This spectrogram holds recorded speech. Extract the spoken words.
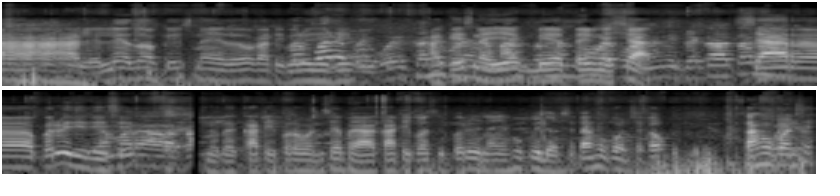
આ લે લે જો કૃષ્ણ એ જો કાટી પરવી દીધી આ કૃષ્ણ એક બે ત્રણ ને ચાર ચાર પરવી દીધી છે નું કાટી પરવાની છે ભાઈ આ કાટી પછી પરવી ને હુકવી દે છે તા હું કોણ છે કહું તા કોણ છે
